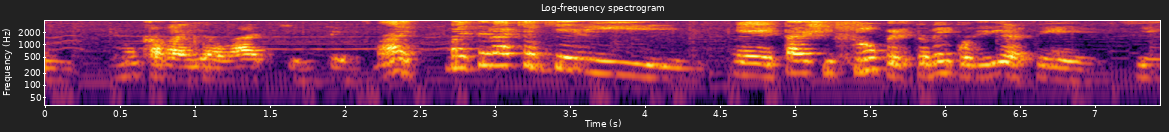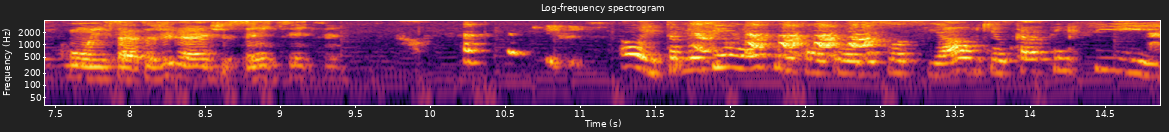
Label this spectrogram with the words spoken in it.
nunca vai ir ao ar porque não temos mais, mas será que aquele é, Starship Troopers também poderia ser. ser... Com um inseto gigante, sim, sim, sim. Oh, e também tem um lance do controle social, porque os caras têm que se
